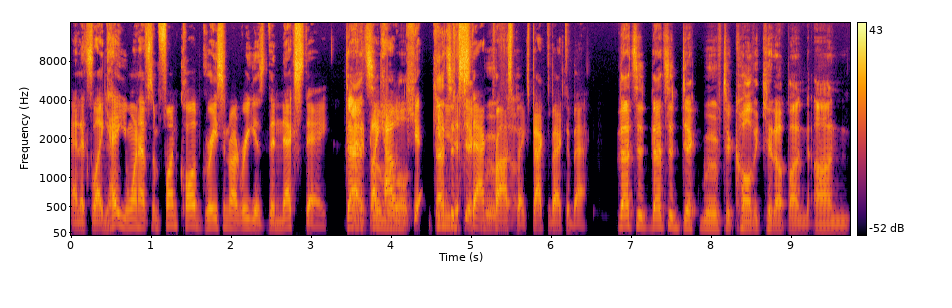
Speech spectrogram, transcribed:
and it's like, Yeah. hey, you want to have some fun? Call up Grayson Rodriguez the next day. That's like how little, ca- can that's you just stack move, though. prospects back to back to back? That's a that's a dick move to call the kid up on on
